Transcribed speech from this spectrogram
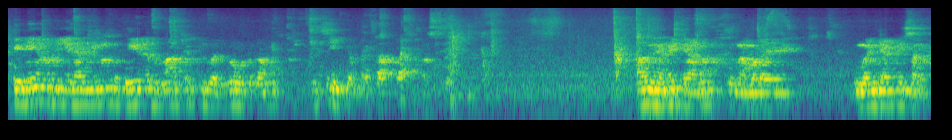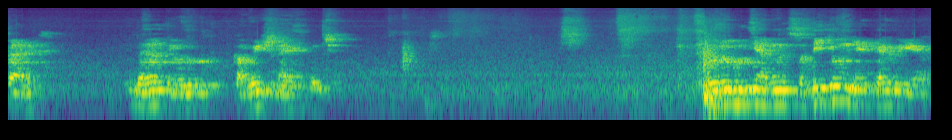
കെനിയ തുടങ്ങിയ രാജ്യങ്ങളിൽ തീരെ മാർക്കറ്റിൽ വരുന്നതുകൊണ്ട് നമുക്ക് നിശ്ചയിക്കാൻ പറ്റാത്ത അവസ്ഥയാണ്. അതിനിടയ്ക്കാണ് നമ്മുടെ ഉമ്മൻചാണ്ടി സർക്കാർ ഇദ്ദേഹത്തെ ഒരു കമ്മീഷനെ വെച്ചു ഒരു അതിന് ശ്രദ്ധിക്കുമെന്ന് ഞാൻ കരുതുകയാണ്.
